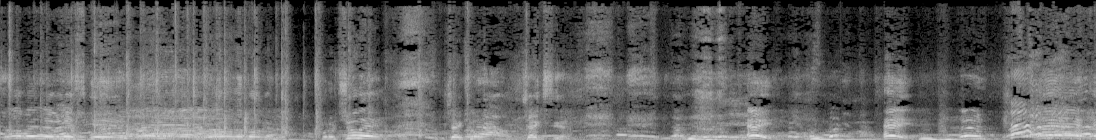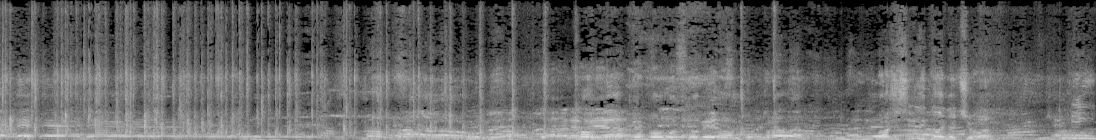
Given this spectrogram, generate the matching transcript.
Слава на блески! Слава на Прочувай! Чакай, чакай сега. Ей! Ей! Права. Можеш ли той да чува? Никога.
